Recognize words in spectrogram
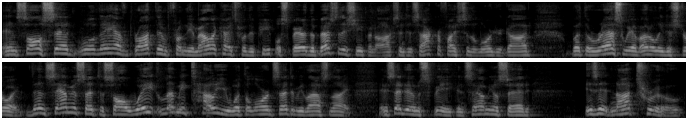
And Saul said, Well, they have brought them from the Amalekites, for the people spared the best of the sheep and oxen to sacrifice to the Lord your God but the rest we have utterly destroyed. Then Samuel said to Saul, Wait, let me tell you what the Lord said to me last night. And he said to him, Speak. And Samuel said, Is it not true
